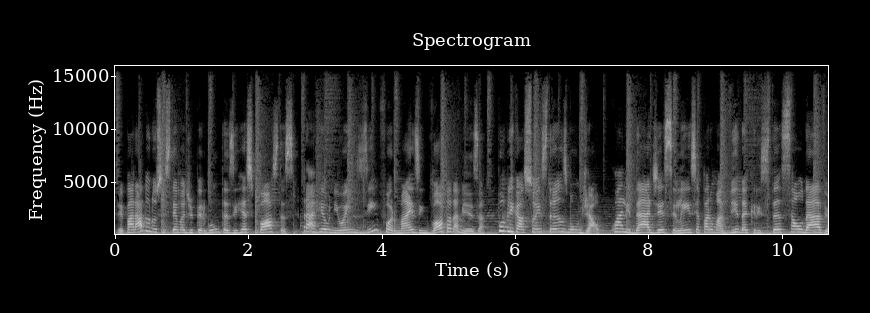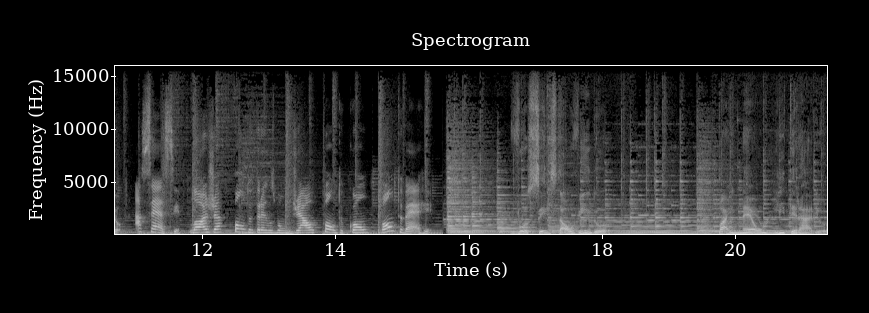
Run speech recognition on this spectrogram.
preparado no sistema de perguntas e respostas para reuniões informais em volta da mesa. Publicações Transmundial. Qualidade e excelência para uma vida cristã cristã saudável. Acesse loja.transmundial.com.br. Você está ouvindo Painel Literário.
